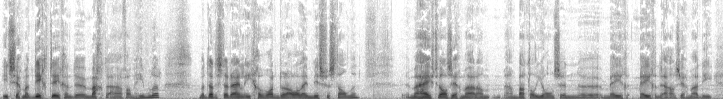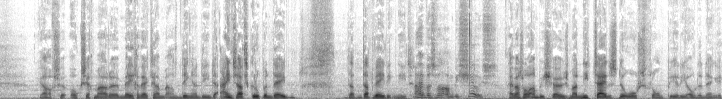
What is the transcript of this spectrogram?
iets zeg maar, dicht tegen de machten aan van Himmler. Maar dat is uiteindelijk niet geworden door allerlei misverstanden. Maar hij heeft wel zeg maar, aan, aan bataljons en, uh, meegedaan, zeg maar, die ja, of ze ook zeg maar, uh, meegewerkt hebben aan dingen die de Einsatzgroepen deden. Dat, dat weet ik niet. Maar hij was wel ambitieus. Hij was wel ambitieus, maar niet tijdens de Oostfrontperiode, denk ik.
